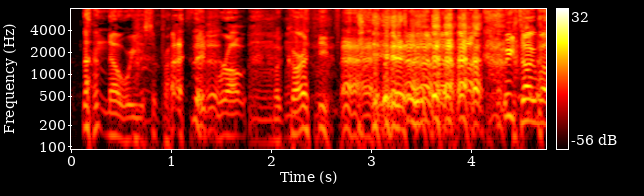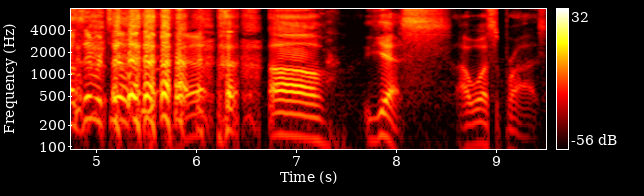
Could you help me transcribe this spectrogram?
no, were you surprised they brought McCarthy back? we talk about Zimmer too. Uh, yes, I was surprised,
